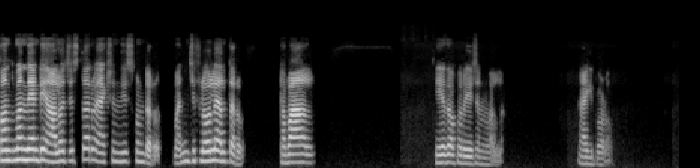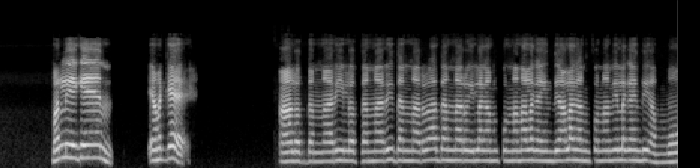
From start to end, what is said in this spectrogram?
కొంతమంది ఏంటి ఆలోచిస్తారు యాక్షన్ తీసుకుంటారు. మంచి ఫ్లోలో వెళ్తారు. టబాల్ ఏదో ఒక రీజన్ వల్ల ఆగిపోవడం. మళ్ళీ అగైన్ వెనకే వాళ్ళొద్దన్నారు వీళ్ళొద్దన్నారు ఇదన్నారు అదన్నారు ఇలాగ అనుకున్నాను అలాగైంది అలాగ అనుకున్నాను ఇలాగైంది. అమ్మో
